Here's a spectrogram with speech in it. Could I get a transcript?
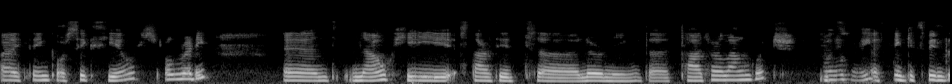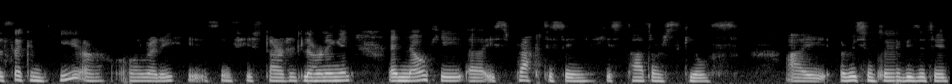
I think, or six years already. And now he started uh, learning the Tatar language. It's- Okay. I think it's been the second year already he, since he started learning it, and now he uh, is practicing his Tatar skills. I recently visited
